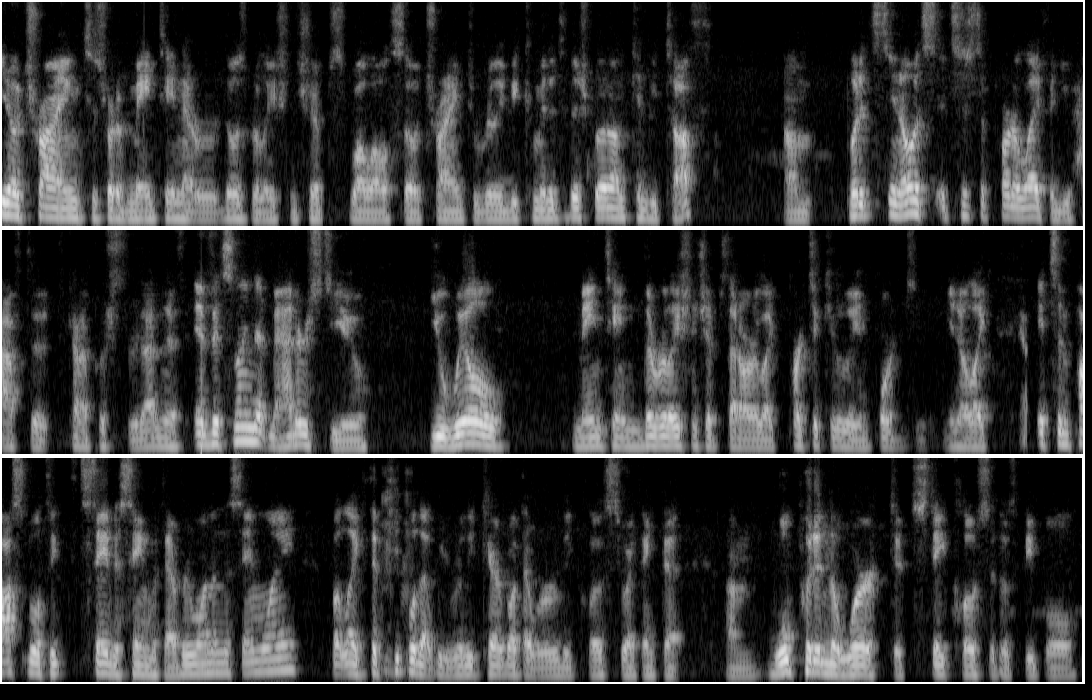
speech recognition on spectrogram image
you know trying to sort of maintain that those relationships while also trying to really be committed to the Schmoedown can be tough. Um, but it's you know it's it's just a part of life, and you have to kind of push through that. And if, if it's something that matters to you, you will maintain the relationships that are like particularly important to you. You know, like it's impossible to stay the same with everyone in the same way, but like the people that we really care about, that we're really close to, I think that um, we'll put in the work to stay close to those people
